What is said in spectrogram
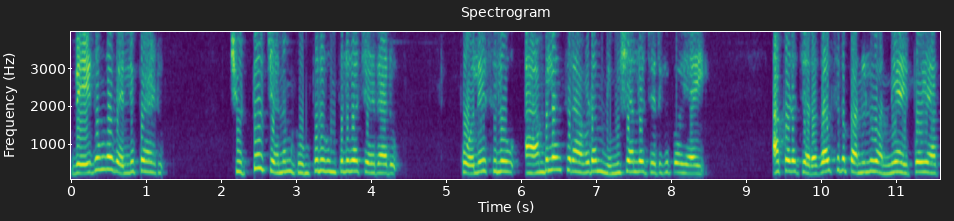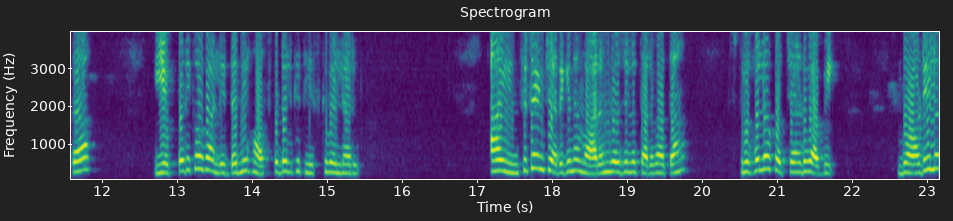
వేగంగా వెళ్ళిపోయాడు. చుట్టూ జనం గుంపులు గుంపులుగా చేరారు. పోలీసులు అంబులెన్స్ రావడం నిమిషాల్లో జరిగిపోయాయి. అక్కడ జరగాల్సిన పనులు అన్నీ అయిపోయాక ఎప్పటికో వాళ్ళిద్దరిని హాస్పిటల్కి తీసుకువెళ్ళారు ఆ ఇన్సిడెంట్ జరిగిన వారం రోజుల తర్వాత స్పృహలోకి వచ్చాడు అభి. బాడీలో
